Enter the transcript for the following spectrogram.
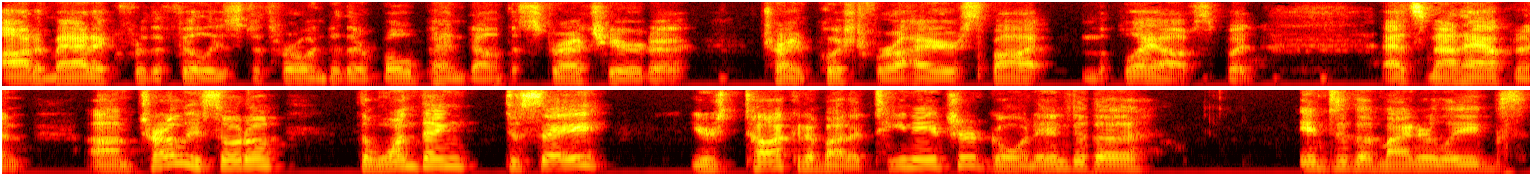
automatic for the Phillies to throw into their bullpen down the stretch here to try and push for a higher spot in the playoffs. But that's not happening. Um, Charlee Soto, the one thing to say, you're talking about a teenager going into the into the minor leagues.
